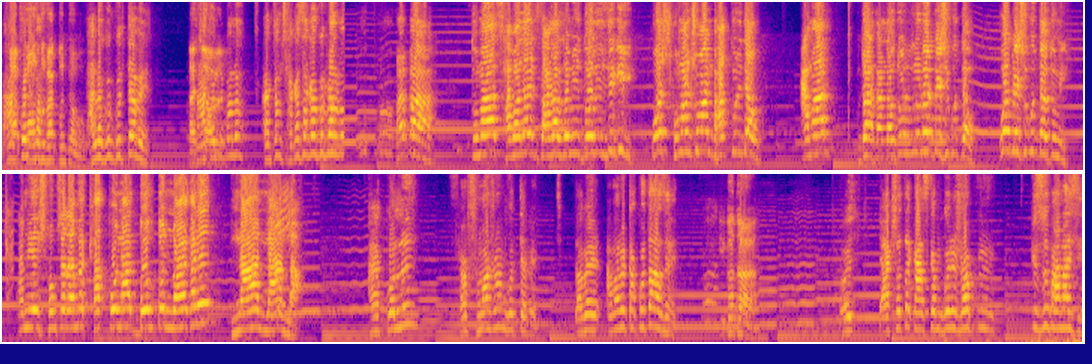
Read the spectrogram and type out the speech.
ভাগ করে ভাগ করতে যাব ভালো করে করতে হবে। আচ্ছা না একদম ছাকা ছাকা করে ফেলব। বাবা তোমার সাবালের জায়গা জমি দলিল দেখি ও সমান সমান ভাগ করে দাও। আমার দরকার দাও দলিল বেশি করে দাও ও বেশি করে দাও তুমি। আমি এই সংসারে আমার থাকব না দোল তোর নয় করে না না না। আর করলে সব সমান সমান করতে হবে। তবে আমার একটা কথা আছে। কি কথা? ওই একসাথে কাজ কাম করে সব কিছু বানাইছি।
